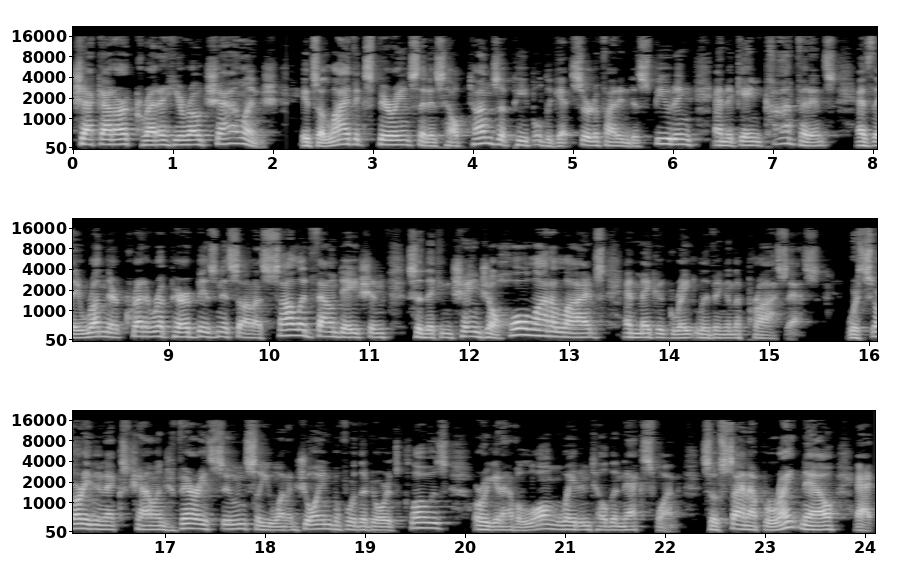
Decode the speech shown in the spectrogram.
check out our Credit Hero Challenge. It's a live experience that has helped tons of people to get certified in disputing and to gain confidence as they run their credit repair business on a solid foundation so they can change a whole lot of lives and make a great living in the process. We're starting the next challenge very soon, so you want to join before the doors close, or you're going to have a long wait until the next one. So sign up right now at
